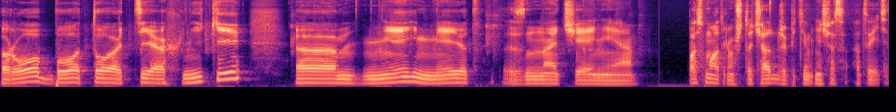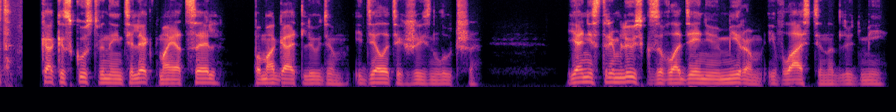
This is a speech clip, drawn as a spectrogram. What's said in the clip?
робототехники э, не имеют значения. Посмотрим, что чат GPT мне сейчас ответит. Как искусственный интеллект моя цель — помогать людям и делать их жизнь лучше. Я не стремлюсь к завладению миром и власти над людьми.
